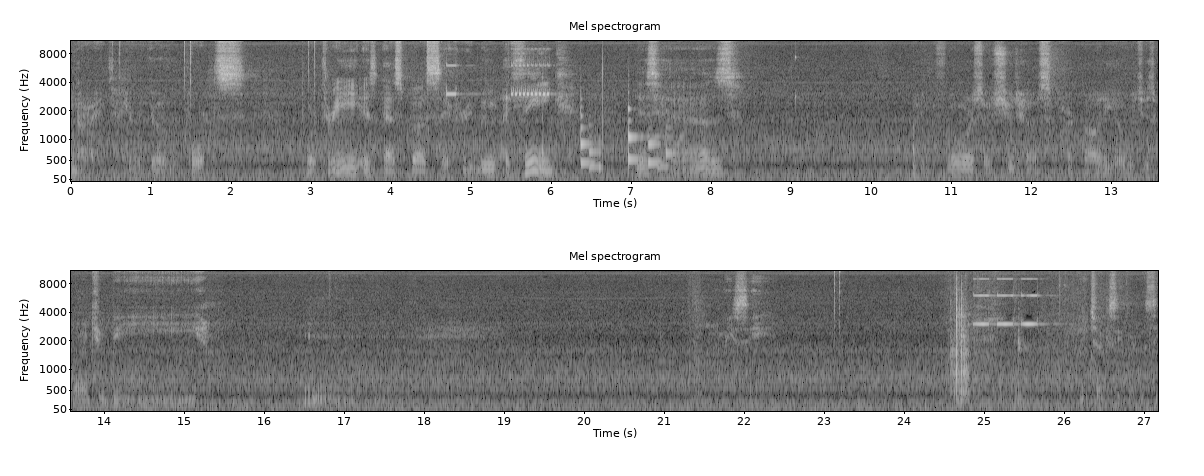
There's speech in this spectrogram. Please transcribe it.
All right, here we go. Ports. Port 3 is S bus reboot. I think this has so it should have smart audio, which is going to be. hmm. Let me see. Let me check see if I can see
